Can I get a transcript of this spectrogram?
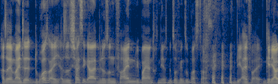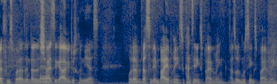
Also er meinte, du brauchst eigentlich, also es ist scheißegal, wenn du so einen Verein wie Bayern trainierst mit so vielen Superstars, die einfach geniale Fußballer sind, dann ist es Ja. scheißegal, wie du trainierst. Oder was du denen beibringst. Du kannst dir nichts beibringen. Also du musst dir nichts beibringen.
